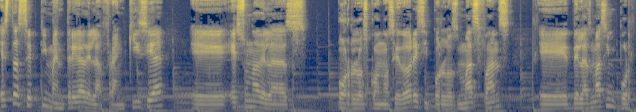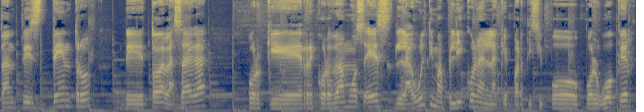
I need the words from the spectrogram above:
Esta séptima entrega de la franquicia eh, es una de las por los conocedores y por los más fans, eh, de las más importantes dentro de toda la saga, porque recordamos es la última película en la que participó Paul Walker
